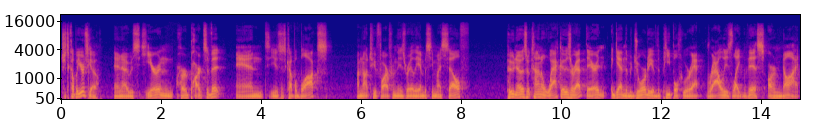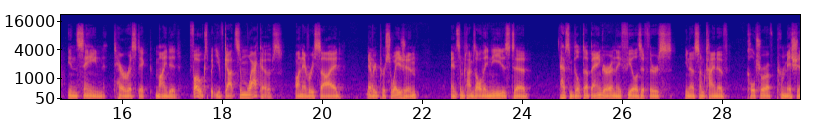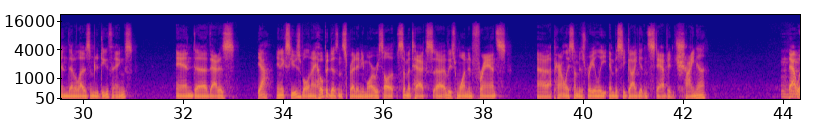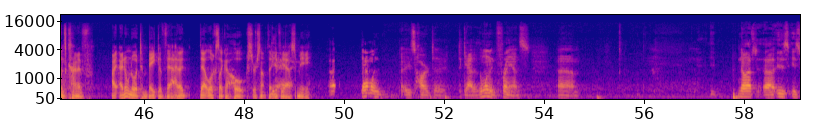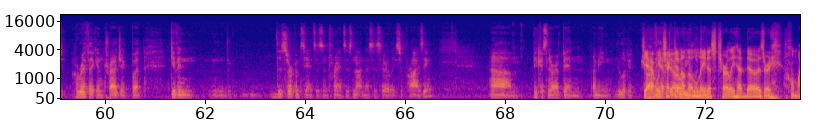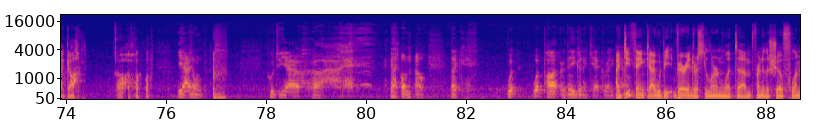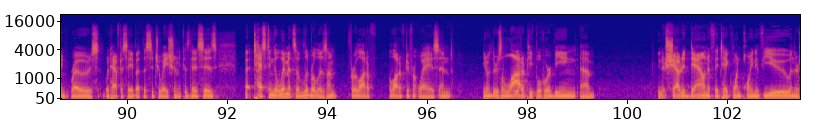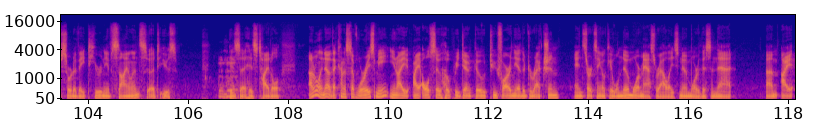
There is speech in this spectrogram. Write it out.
just a couple years ago. And I was here and heard parts of it, and it was just a couple blocks. I'm not too far from the Israeli embassy myself. Who knows what kind of wackos are out there? And again, the majority of the people who are at rallies like this are not insane, terroristic minded folks, but you've got some wackos on every side every persuasion. And sometimes all they need is to have some built up anger and they feel as if there's, you know, some kind of culture of permission that allows them to do things. And uh, that is, yeah, inexcusable. And I hope it doesn't spread anymore. We saw some attacks, uh, at least one in France. Uh, apparently, some Israeli embassy guy getting stabbed in China. Mm-hmm. That one's kind of, I, I, don't know what to make of that. I, that looks like a hoax or something, yeah. if you ask me that one is hard to, to gather. The one in France, um, not uh, is is horrific and tragic, but given the, the circumstances in France, is not necessarily surprising. Um, because there have been, I mean, you look at Charlie yeah, have we Hebdo, checked in on the look at- latest Charlie Hebdo's or? Oh my god. Oh, yeah, I don't. Who? Do, yeah, uh, I don't know. Like, what what pot are they gonna kick right I do think I would be very interested to learn what um, friend of the show Flemming Rose would have to say about this situation because this is uh, testing the limits of liberalism for a lot of a lot of different ways, and you know, there's a lot Yeah. of people who are being um, you know shouted down if they take one point of view, and there's sort of a tyranny of silence uh, to use his uh, his title. I don't really know. That kind of stuff worries me. You know, I, I also hope we don't go too far in the other direction and start saying, okay, well, no more mass rallies, no more this and that. Um, I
